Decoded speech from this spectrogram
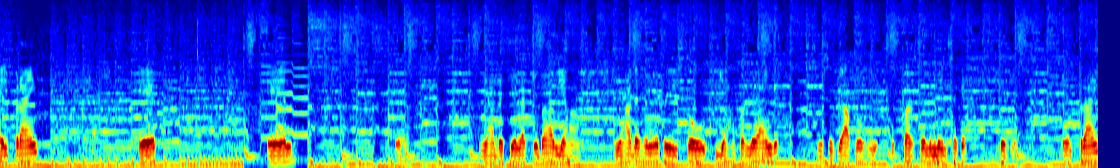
L prime F L L यहाँ देखिए लग चुका है, अब यहाँ। यहाँ देखेंगे तो इसको यहाँ पर ले आएँगे। जिससे कि आप लोग ऊपर से मिल सके। देखो L prime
